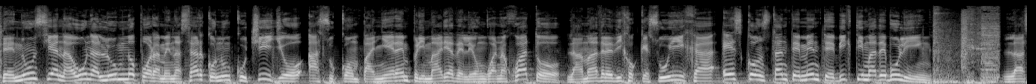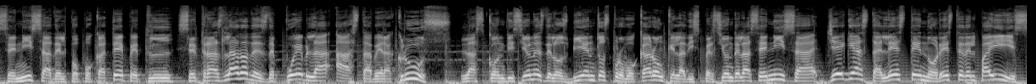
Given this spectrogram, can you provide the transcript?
Denuncian a un alumno por amenazar con un cuchillo a su compañera en primaria de León, Guanajuato. La madre dijo que su hija es constantemente víctima de bullying. La ceniza del Popocatépetl se traslada desde Puebla hasta Veracruz. Las condiciones de los vientos provocaron que la dispersión de la ceniza llegue hasta el este-noreste del país.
